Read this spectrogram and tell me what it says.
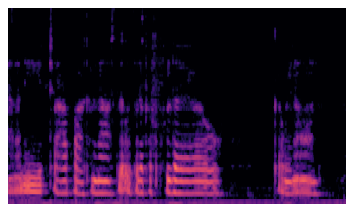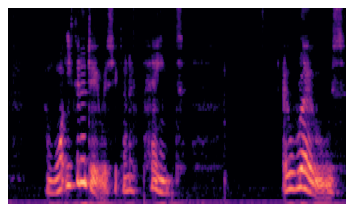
And I need to have like a nice little bit of a flow going on. And what you're going to do is you're going to paint a rose,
